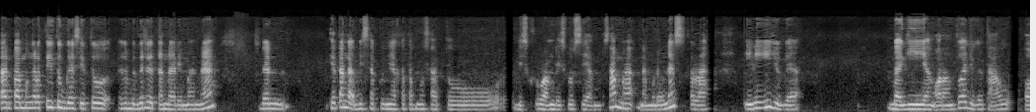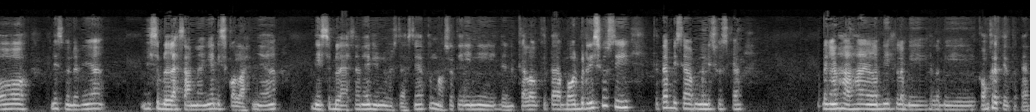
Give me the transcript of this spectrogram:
tanpa mengerti tugas itu sebenarnya datang dari mana dan kita nggak bisa punya ketemu satu ruang diskusi yang sama. Nah mudah-mudahan setelah ini juga bagi yang orang tua juga tahu, oh ini sebenarnya di sebelah sananya di sekolahnya, di sebelah sana di universitasnya tuh maksudnya ini. Dan kalau kita mau berdiskusi, kita bisa mendiskusikan dengan hal-hal yang lebih lebih lebih konkret gitu kan.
